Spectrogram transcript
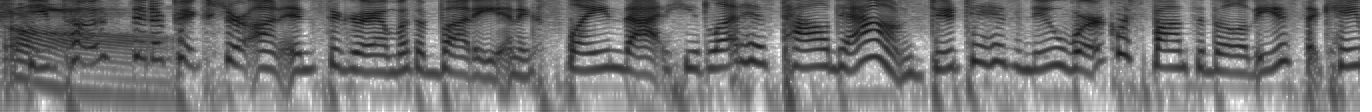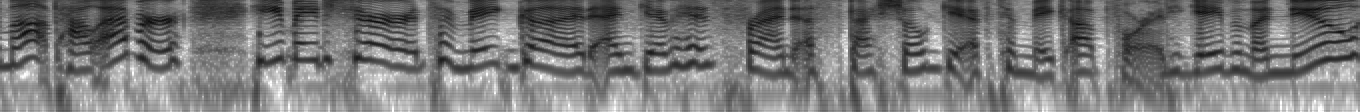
He posted a picture on Instagram with a buddy and explained that he let his pal down due to his new work responsibilities that came up. However, he made sure to make good and give his friend a special gift to make up for it. He gave him a new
